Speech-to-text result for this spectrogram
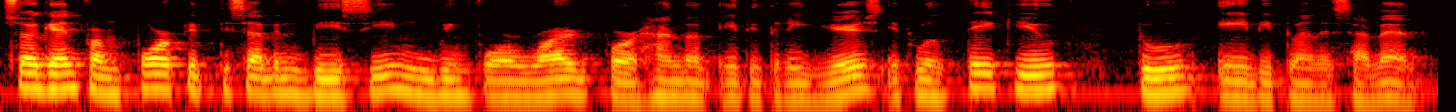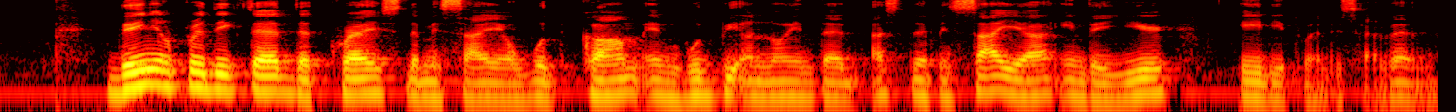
So again, from 457 BC moving forward for 183 years, it will take you to AD 27. Daniel predicted that Christ the Messiah would come and would be anointed as the Messiah in the year AD 27.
